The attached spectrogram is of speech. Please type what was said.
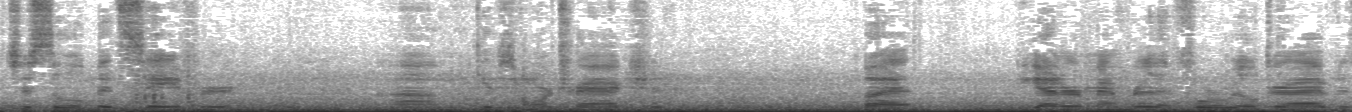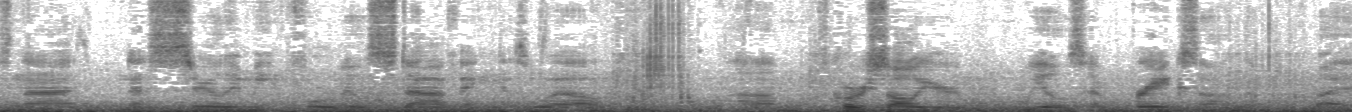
it's just a little bit safer. Um, gives you more traction, but you got to remember that four-wheel drive does not necessarily mean four-wheel stopping as well. Um, of course, all your wheels have brakes on them, but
